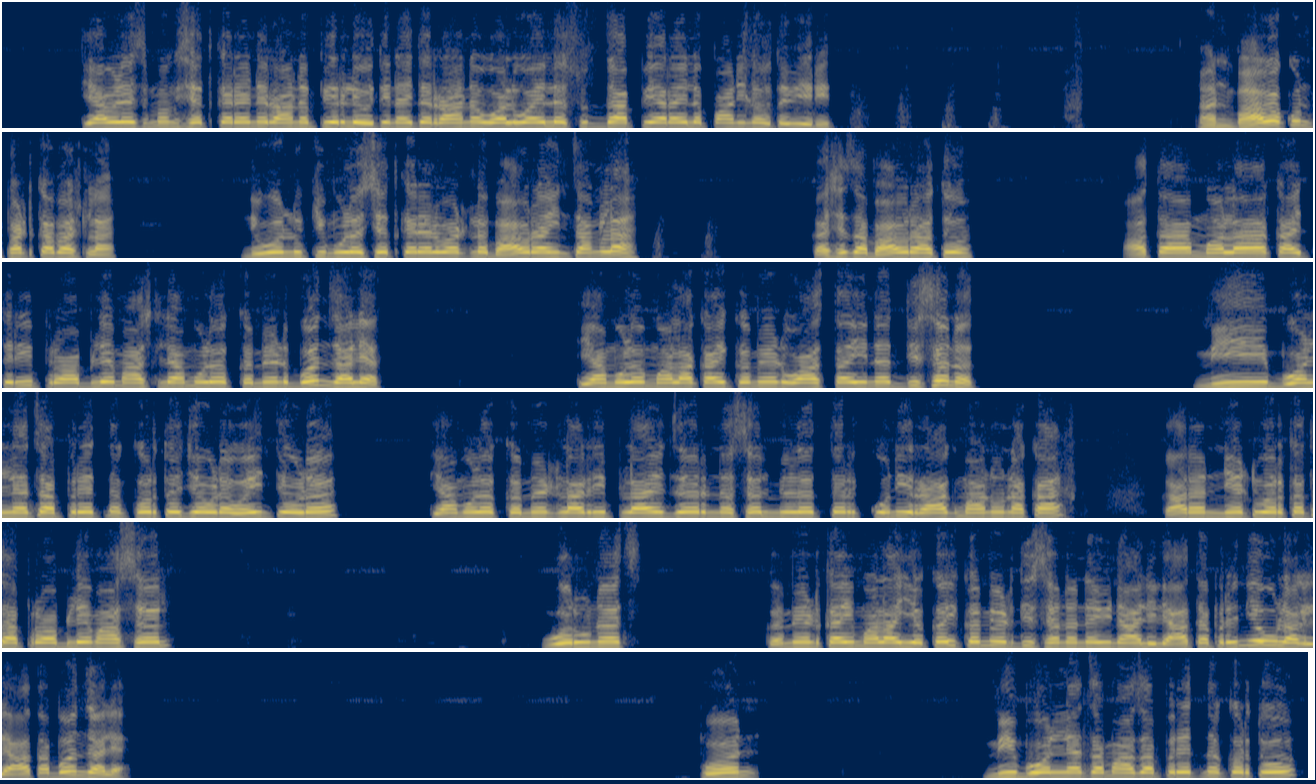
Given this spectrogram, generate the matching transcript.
त्यावेळेस मग शेतकऱ्याने रानं पेरले होते नाही तर रानं वळवायला सुद्धा पेरायला पाणी नव्हतं विहिरीत. आणि भावाकून फटका बसला. निवडणुकीमुळे शेतकऱ्याला वाटलं भाव राहीन चांगला. कशाचा भाव राहतो? आता मला काहीतरी प्रॉब्लेम असल्यामुळं कमेंट बंद झाल्यात. त्यामुळं मला काही कमेंट वाचता येणं दिसनत. मी बोलण्याचा प्रयत्न करतो जेवढं होईन तेवढं त्यामुळं कमेंटला रिप्लाय जर नसेल मिळत तर कोणी राग मानू नका कारण नेटवर्कचा प्रॉब्लेम असेल. वरूनच कमेंट काही मला एकही कमेंट दिसणं नवीन आलेली आतापर्यंत येऊ लागल्या आता बंद झाल्या. पण मी बोलण्याचा माझा प्रयत्न करतो.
